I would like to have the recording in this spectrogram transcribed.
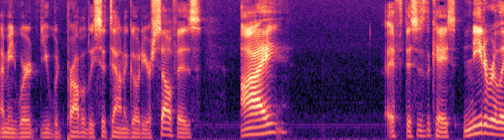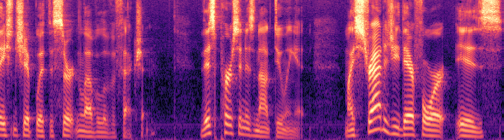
I mean where you would probably sit down and go to yourself is I if this is the case, need a relationship with a certain level of affection. This person is not doing it. My strategy, therefore, is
